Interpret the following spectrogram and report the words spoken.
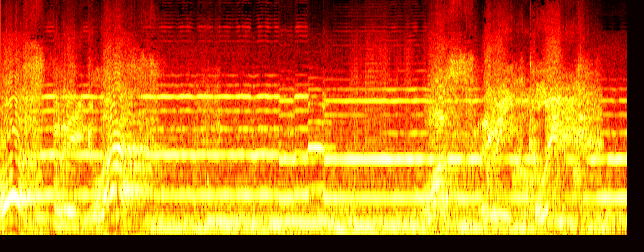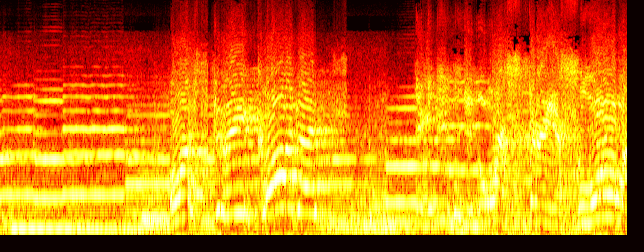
Острый глаз! Острый клык! Острый коготь! Острое слово!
